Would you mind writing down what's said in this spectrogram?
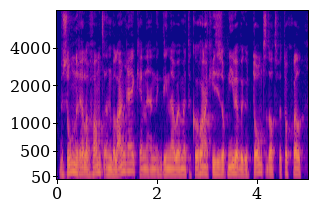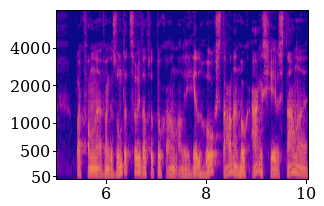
bijzonder relevant en belangrijk. En, en ik denk dat we met de coronacrisis opnieuw hebben getoond dat we toch wel vlak van, eh, van gezondheidszorg, dat we toch aan, heel hoog staan en hoog aangeschreven staan.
